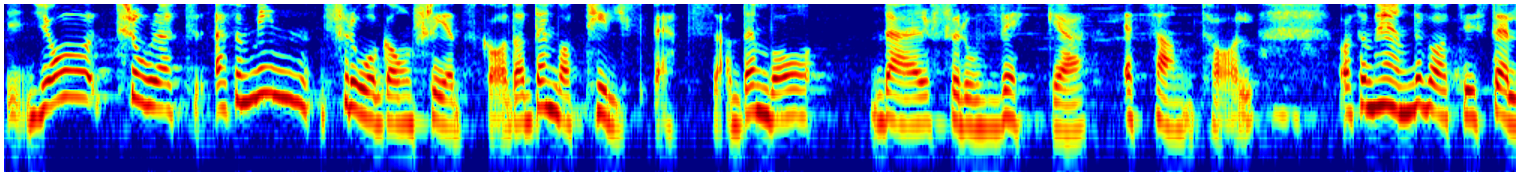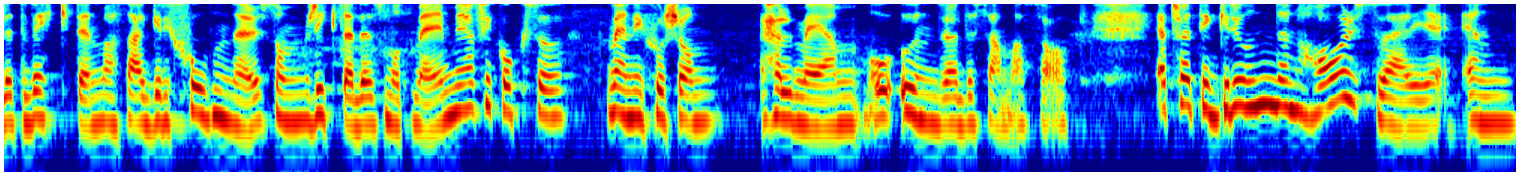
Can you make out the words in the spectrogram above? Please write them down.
jag tror att alltså min fråga om fredsskada den var tillspetsad. Den var där för att väcka ett samtal. Mm. Vad som hände var att det istället väckte en massa aggressioner som riktades mot mig. Men jag fick också människor som höll med och undrade samma sak. Jag tror att i grunden har Sverige en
